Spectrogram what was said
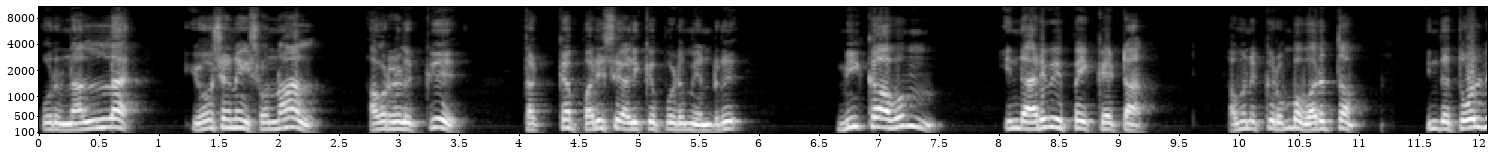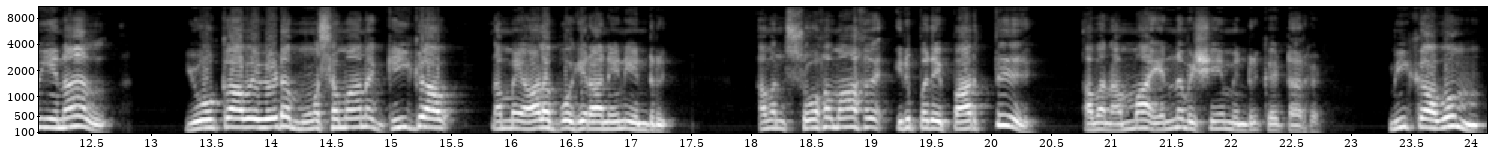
ஒரு நல்ல யோசனை சொன்னால் அவர்களுக்கு தக்க பரிசு அளிக்கப்படும் என்று மீகாவும் இந்த அறிவிப்பை கேட்டான். அவனுக்கு ரொம்ப வருத்தம். இந்த தோல்வியினால் யோகாவை விட மோசமான கீகா நம்மை ஆளப்போகிறானேன் என்று. அவன் சோகமாக இருப்பதை பார்த்து அவன் அம்மா என்ன விஷயம் என்று கேட்டார்கள். மீகாவும்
